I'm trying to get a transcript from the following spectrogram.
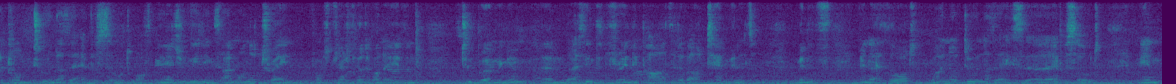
welcome to another episode of Energy Readings. I'm on a train from Stratford upon Avon to Birmingham. and I think the train departed about 10 minutes, minutes, and I thought, why not do another uh, episode? And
